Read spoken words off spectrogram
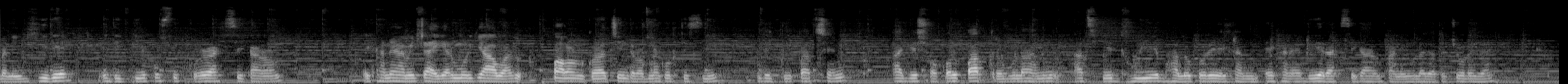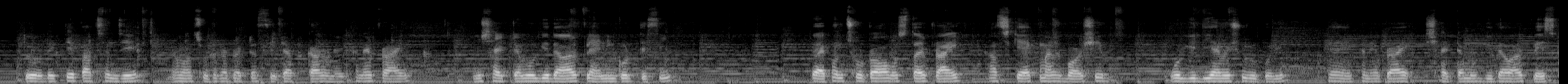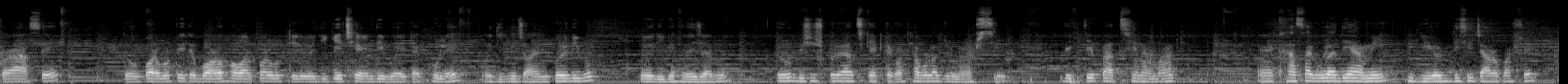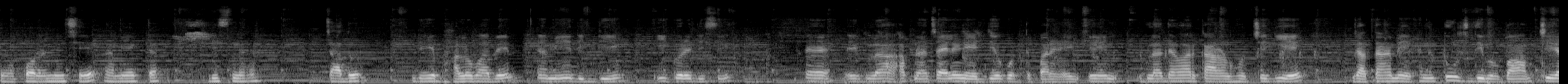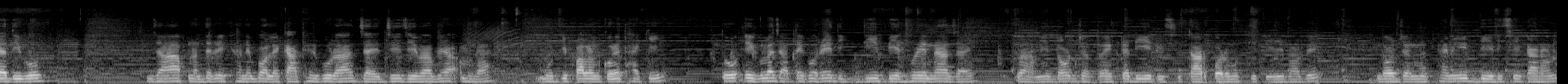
মানে ঘিরে এদিক দিয়ে প্রস্তুত করে রাখছি, কারণ এখানে আমি টাইগার মুরগি আবার পালন করার চিন্তা ভাবনা করতেছি। দেখতেই পাচ্ছেন, আগে সকল পাত্রগুলো আমি আজকে ধুয়ে ভালো করে এখান, এখানে দিয়ে রাখছি, কারণ পানিগুলো যাতে চলে যায়। তো দেখতেই পাচ্ছেন যে আমার ছোটোখাটো একটা সেট আপ কারণ এখানে প্রায় আমি ষাটটা মুরগি দেওয়ার প্ল্যানিং করতেছি। তো এখন ছোট অবস্থায় প্রায় আজকে এক মাস বয়সে মুরগি দিয়ে আমি শুরু করি। হ্যাঁ এখানে প্রায় ষাটটা মুরগি দেওয়ার প্লেস করা আছে। তো পরবর্তীতে বড় হওয়ার পরবর্তীতে ওইদিকে ছেড়ে দিব এটা খুলে, ওইদিকে জয়েন করে দিব, ওইদিকে হয়ে যাবে। তো বিশেষ করে আজকে একটা কথা বলার জন্য আসছি। দেখতে পাচ্ছেন আমার খাঁচাগুলা দিয়ে আমি গিয়র দিছি চারপাশে, তো পরে নিচে আমি একটা বিছনা, চাদর দিয়ে ভালোভাবে আমি এদিক দিয়ে ই করে দিছি। এগুলা আপনারা চাইলে নেট দিয়েও করতে পারেন। এই, এইগুলা দেওয়ার কারণ হচ্ছে গিয়ে যাতে আমি এখানে তুষ দিব বা চিরা দিব, যা আপনাদের এখানে বলে কাঠের গুঁড়া, যা, যে, যেভাবে আমরা মুরগি পালন করে থাকি। তো এগুলা যাতে করে দিক দিয়ে বের হয়ে না যায়। তো আমি দরজা তো একটা দিয়ে দিছি, তার পরবর্তীতে এইভাবে দরজার মুখে আমি দিয়ে দিছি, কারণ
